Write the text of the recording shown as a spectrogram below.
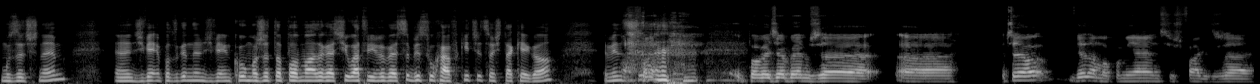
muzycznym dźwię- pod względem dźwięku, może to pomaga ci łatwiej wybrać sobie słuchawki czy coś takiego, więc Powiedziałbym, że e, znaczy, o, wiadomo, pomijając już fakt, że,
